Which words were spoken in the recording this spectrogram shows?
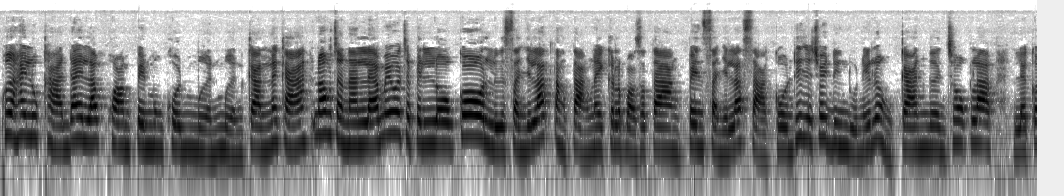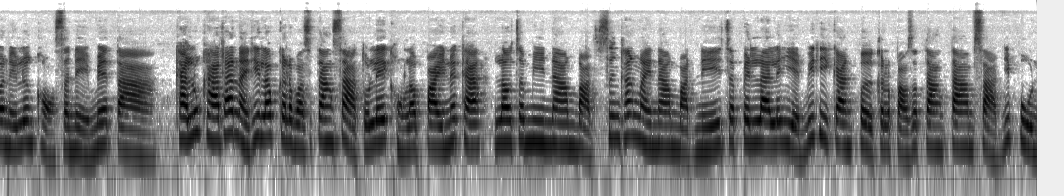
เพื่อให้ลูกค้าได้รับความเป็นมงคลเหมือนเหมือนกันนะคะ นอกจากนั้นแล้วไม่ว่าจะเป็นโลโก้ หรือสัญลักษณ์ต่างๆ ในกระเป๋าสตางค์เป็นสัญลักษณ์สากลที่จะช่วยดึงดูดในเรื่องของการเงินโชคลาภและก็ในเรื่องของเสน่ห์เมตตา ค่ะลูกค้าท่านไหนที่รับกระเป๋าสตางค์ศาสตร์ตัวเลขของเราไปนะคะ เราจะมีนามบัตร ซึ่งข้างในนามบัตรนี้จะเป็นรายละเอียดวิธีการเปิดกระเป๋าสตางค์ตามศาสตร์ญี่ปุ่น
